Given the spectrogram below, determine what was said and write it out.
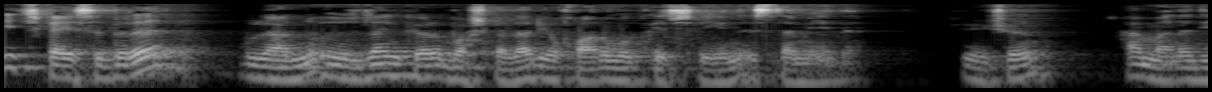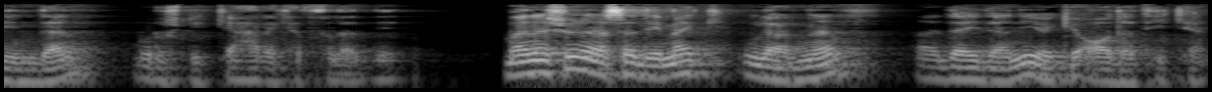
hech qaysi biri bularni o'zidan ko'ra boshqalar yuqori bo'lib ketishligini istamaydi. Shuning uchun hammani dindan burishlikka harakat qiladi deydi mana shu narsa demak ularni daydani yoki odati ekan.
